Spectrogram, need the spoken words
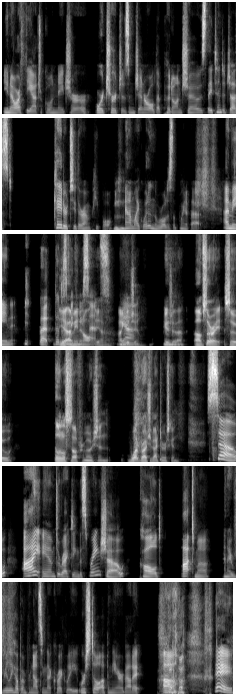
you know, are theatrical in nature or churches in general that put on shows, they tend to just cater to their own people. Mhm. And I'm like, what in the world is the point of that? I mean, that, that doesn't yeah, I make mean, any all, sense. yeah, I get you. I get you Mhm. that. Um, so all right, so a little self promotion. What brought you back to Erskine? So I am directing the spring show called OTMA, and I really hope I'm pronouncing that correctly. We're still up in the air about it. Um, hey,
